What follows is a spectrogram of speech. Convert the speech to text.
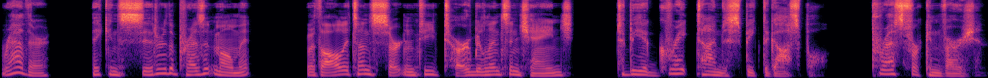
Rather, they consider the present moment, with all its uncertainty, turbulence, and change, to be a great time to speak the gospel, press for conversion,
